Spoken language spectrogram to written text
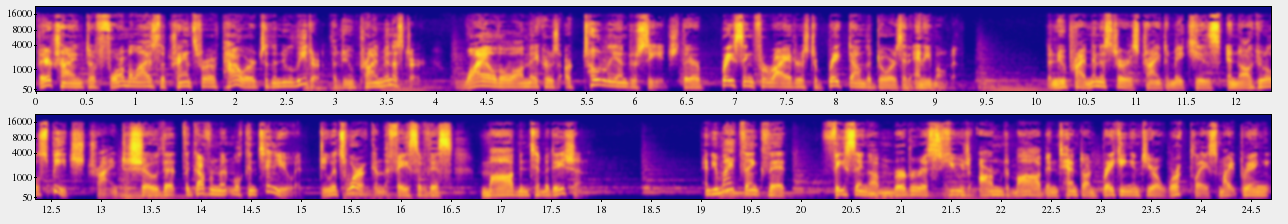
they're trying to formalize the transfer of power to the new leader, the new prime minister, while the lawmakers are totally under siege. They're bracing for rioters to break down the doors at any moment. The new prime minister is trying to make his inaugural speech, trying to show that the government will continue and do its work in the face of this mob intimidation. And you might think that facing a murderous, huge armed mob intent on breaking into your workplace might bring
